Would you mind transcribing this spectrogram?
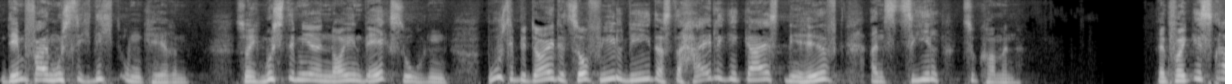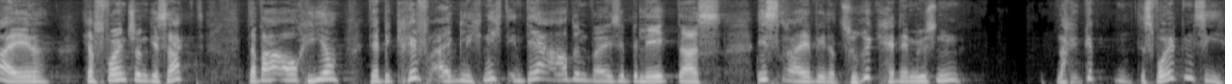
In dem Fall musste ich nicht umkehren, sondern ich musste mir einen neuen Weg suchen. Buße bedeutet so viel wie, dass der Heilige Geist mir hilft, ans Ziel zu kommen. Beim Volk Israel, ich habe es vorhin schon gesagt, da war auch hier der Begriff eigentlich nicht in der Art und Weise belegt, dass Israel wieder zurück hätte müssen nach Ägypten. Das wollten sie.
